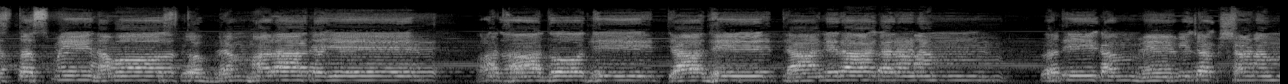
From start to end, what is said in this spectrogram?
हृतास्तस्मै नमोऽस्तु ब्रह्मरातये अथाधोधीत्याधीत्या निराकरणम् प्रतीकम् मे विचक्षणम्।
